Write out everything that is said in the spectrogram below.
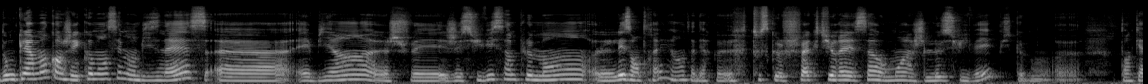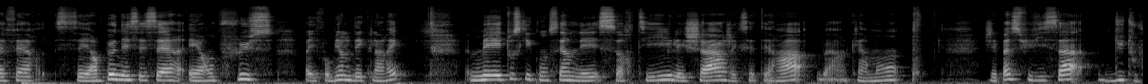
Donc clairement, quand j'ai commencé mon business, euh, eh bien, j'ai suivi simplement les entrées, hein, c'est-à-dire que tout ce que je facturais, ça au moins je le suivais, puisque bon, euh, tant qu'à faire, c'est un peu nécessaire et en plus, bah, il faut bien le déclarer. Mais tout ce qui concerne les sorties, les charges, etc., ben clairement, j'ai pas suivi ça du tout.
